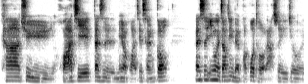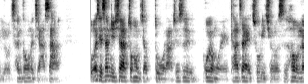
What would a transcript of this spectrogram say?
他去滑接，但是没有滑接成功。但是因为张进德跑过头啦，所以就有成功的夹杀。而且三局下状况比较多啦，就是郭永维他在处理球的时候呢，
